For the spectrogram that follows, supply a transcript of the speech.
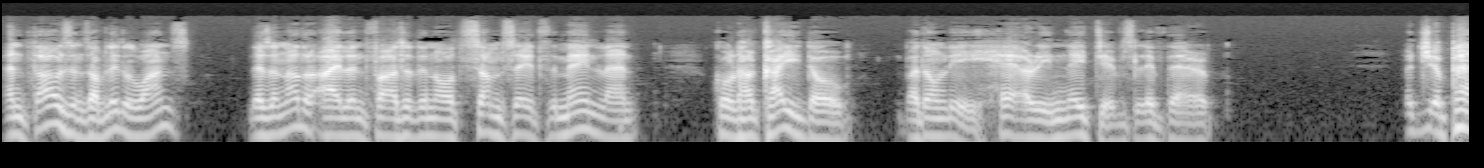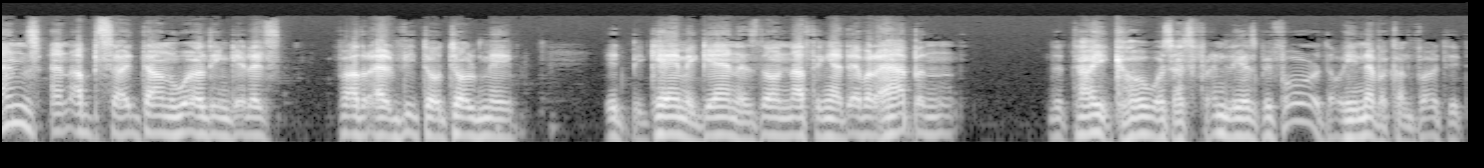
and thousands of little ones. There's another island far to the north, some say it's the mainland, called Hokkaido, but only hairy natives live there. Japan's an upside-down world, Ingeles. Father Alvito told me. It became again as though nothing had ever happened. The Taiko was as friendly as before, though he never converted.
